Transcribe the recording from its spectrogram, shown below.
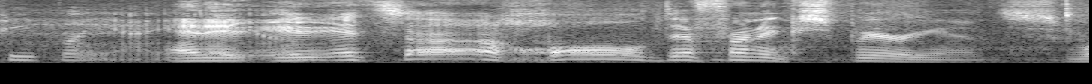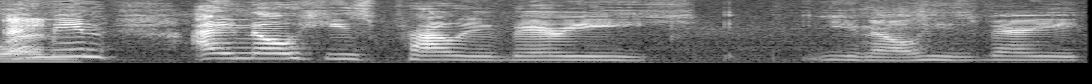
people, yeah. yeah, And it, it it's a whole different experience. When, I mean, I know he's probably very, you know, he's very.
